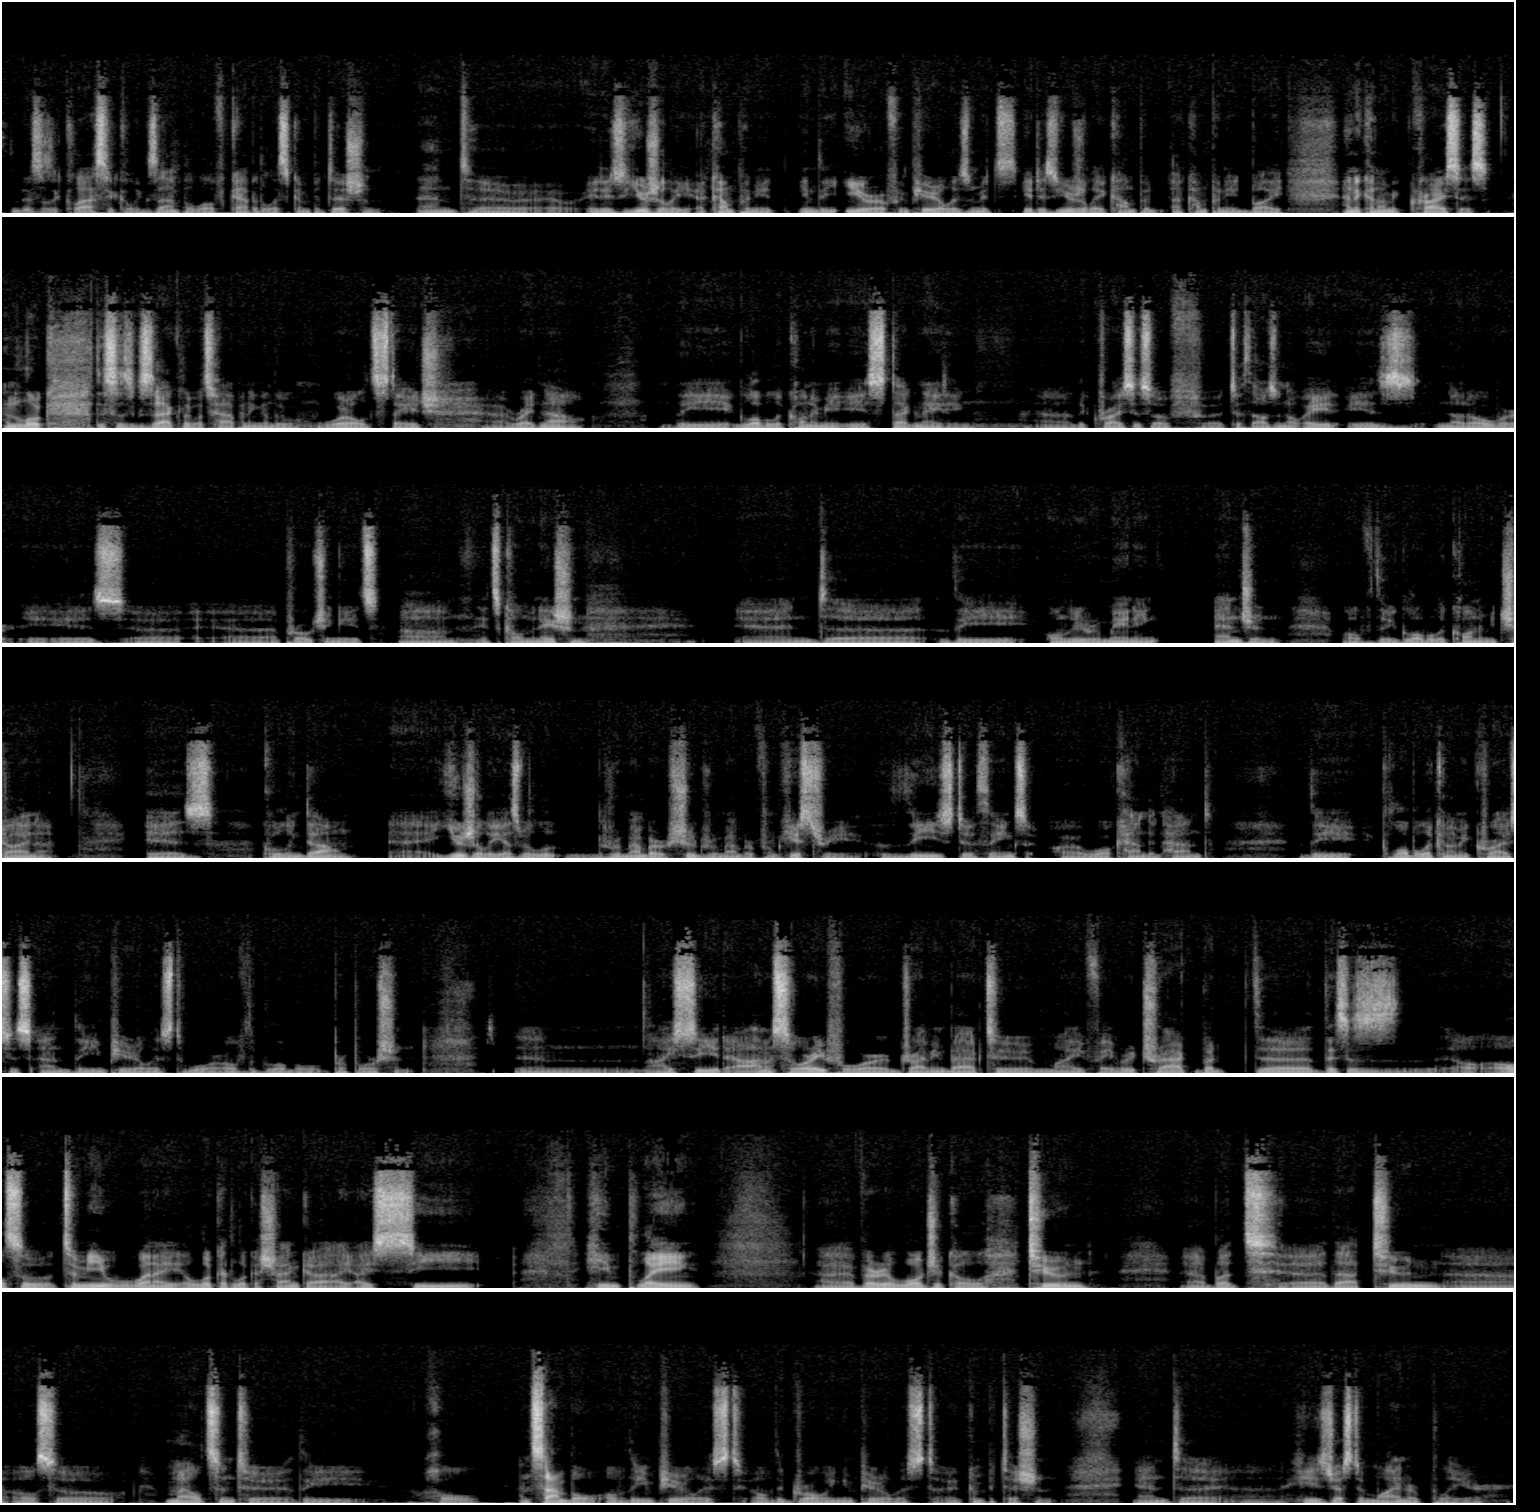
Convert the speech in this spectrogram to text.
this is a classical example of capitalist competition, and uh, it is usually accompanied in the era of imperialism. It's it is usually accompanied accompanied by an economic crisis. And look, this is exactly what's happening on the world stage uh, right now. The global economy is stagnating. Uh, the crisis of uh, 2008 is not over. It is uh, uh, approaching its um, its culmination and uh, the only remaining engine of the global economy, China, is cooling down. Uh, usually, as we remember, should remember from history, these two things uh, walk hand in hand. The global economic crisis and the imperialist war of the global proportion. Um, I see it. I'm sorry for driving back to my favorite track, but uh, this is also to me when I look at Lukashenko, I, I see him playing a very logical tune, uh, but uh, that tune uh, also melts into the whole ensemble of the imperialist of the growing imperialist uh, competition. And uh, he's just a minor player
